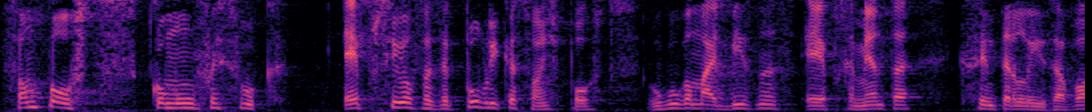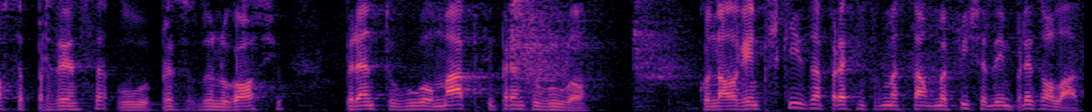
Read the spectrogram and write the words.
São posts, como um Facebook. É possível fazer publicações, posts. O Google My Business é a ferramenta que centraliza a vossa presença, a presença do negócio, perante o Google Maps e perante o Google. Quando alguém pesquisa, aparece informação, uma ficha da empresa ao lado.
